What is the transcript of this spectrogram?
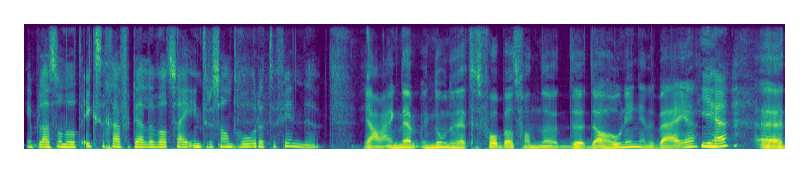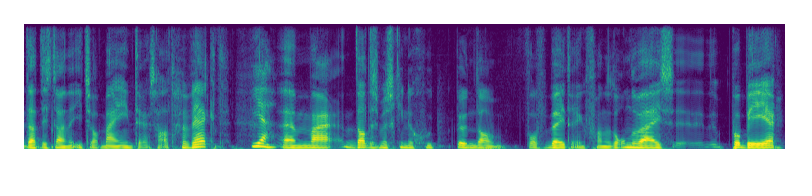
In plaats van dat ik ze ga vertellen wat zij interessant horen te vinden. ja maar ik, neem, ik noemde net het voorbeeld van de, de, de honing en de bijen. Ja, Eh, dat is dan iets wat mijn interesse had gewekt. ja. Eh, maar dat is misschien een goed punt dan voor verbetering van het onderwijs. Eh, probeer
